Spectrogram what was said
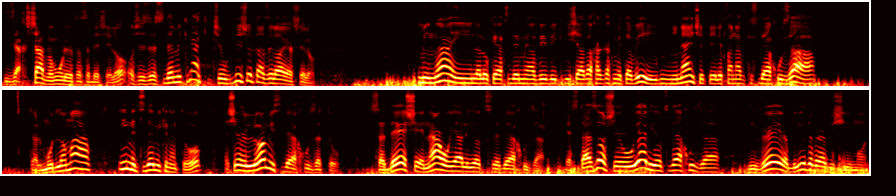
כי זה עכשיו אמור להיות השדה שלו, או שזה שדה מקנה, כי כשהוא הקדיש אותה זה לא היה שלו. מניין ללוקח שדה מאביו והקדישה ואחר כך מת אביו, מניין שתהיה לפניו כשדה אחוזה, תלמוד לומר, אם את שדה מקנתו, אשר לא משדה אחוזתו, שדה שאינה ראויה להיות שדה אחוזה, היא עשתה זו שראויה להיות שדה אחוזה, דברי רבי יהודה ורבי שמעון.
